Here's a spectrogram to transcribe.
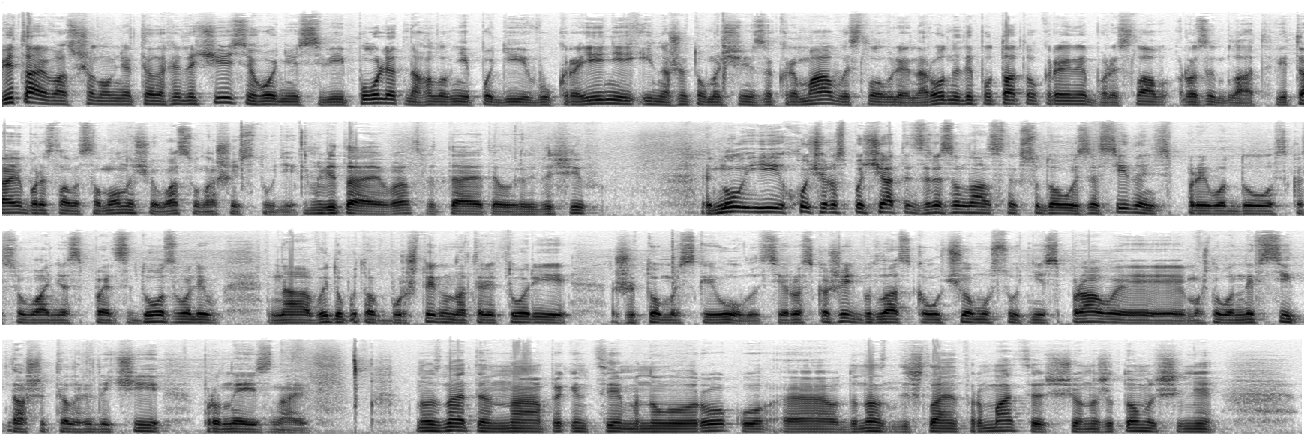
Вітаю вас, шановні телеглядачі. Сьогодні свій погляд на головні події в Україні і на Житомирщині, зокрема, висловлює народний депутат України Борислав Розенблат. Вітаю, Бориславе Соломоновичу, вас у нашій студії. Вітаю вас, вітаю телеглядачів. Ну і хочу розпочати з резонансних судових засідань з приводу скасування спецдозволів на видобуток бурштину на території Житомирської області. Розкажіть, будь ласка, у чому сутність справи? Можливо, не всі наші телеглядачі про неї знають. Ну, знаєте, наприкінці минулого року е, до нас дійшла інформація, що на Житомирщині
